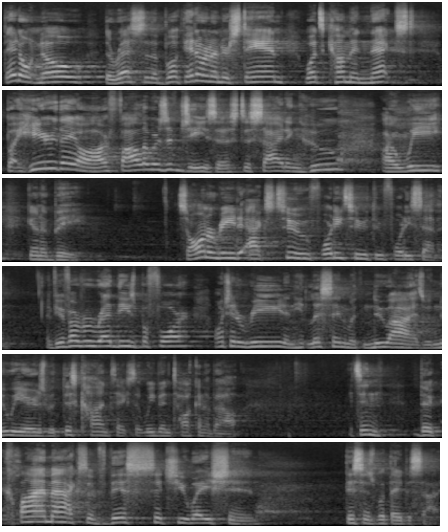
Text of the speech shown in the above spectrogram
They don't know the rest of the book, they don't understand what's coming next. But here they are, followers of Jesus, deciding who are we going to be. So I want to read Acts 2 42 through 47. If you've ever read these before, I want you to read and listen with new eyes, with new ears, with this context that we've been talking about. It's in the climax of this situation. This is what they decide.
